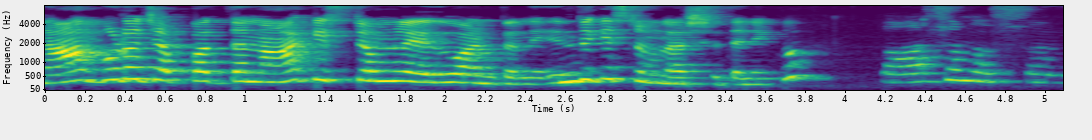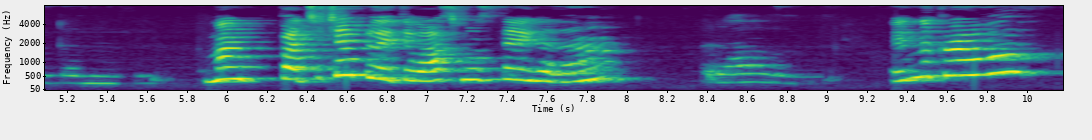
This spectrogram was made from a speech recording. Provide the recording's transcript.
నాకు కూడా చెప్పొద్దా? నాకు ఇష్టం లేదు అంటుంది. ఎందుకు ఇష్టం లేదు ఆశ్రిత నీకు? వాసన వస్తుంటుంది మన పచ్చి చేపలు అయితే వాసన వస్తాయి కదా? రావు. ఎందుకు రావు?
